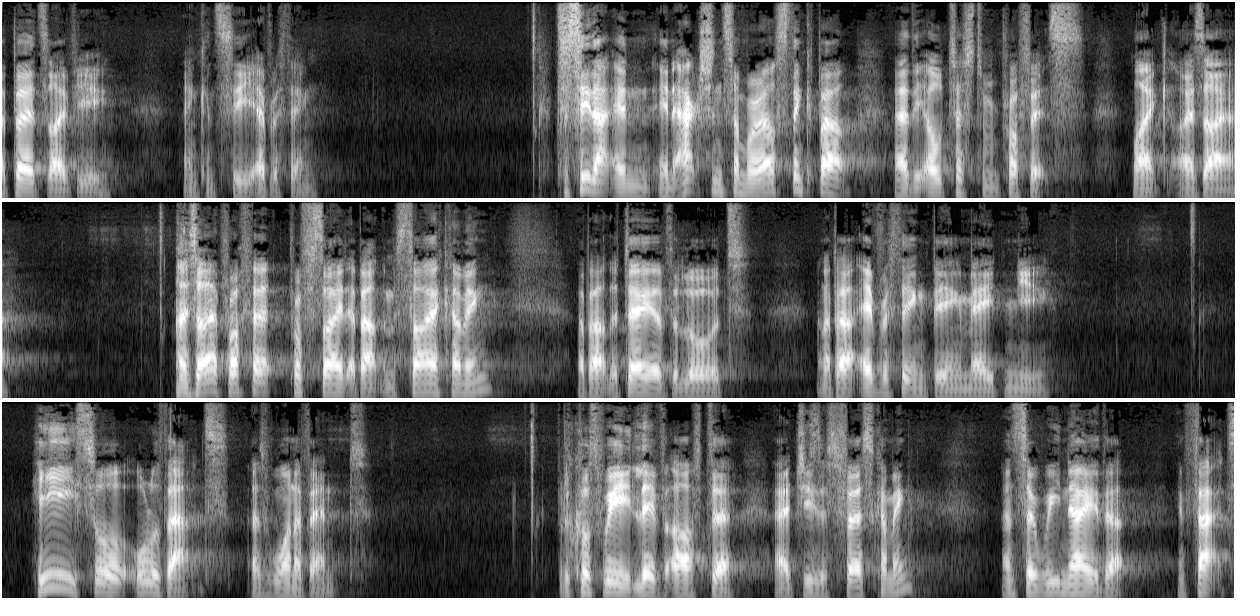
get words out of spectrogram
a bird's eye view and can see everything. To see that in, in action somewhere else, think about uh, the Old Testament prophets like Isaiah. Isaiah prophet, prophesied about the Messiah coming, about the day of the Lord, and about everything being made new. He saw all of that as one event. But of course, we live after uh, Jesus' first coming, and so we know that, in fact,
